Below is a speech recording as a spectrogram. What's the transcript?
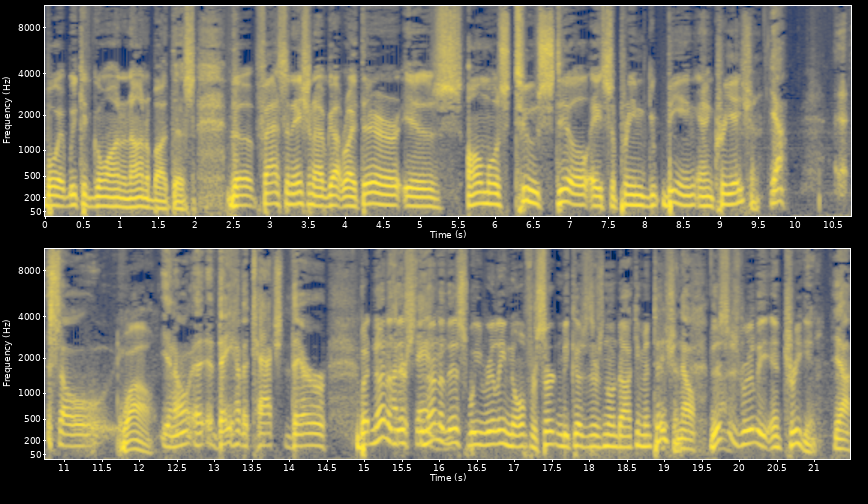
boy, we could go on and on about this. The fascination I've got right there is almost too still a supreme being and creation. Yeah. So Wow. you know uh, they have attached their But none of this, none of this, we really know for certain because there's no documentation. No. this is really intriguing. Yeah.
